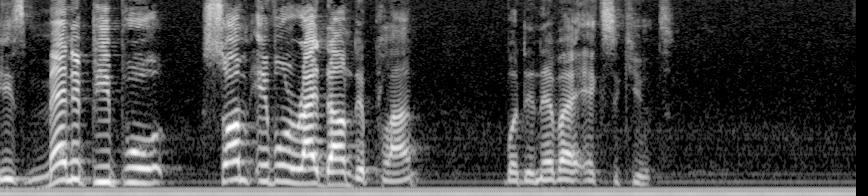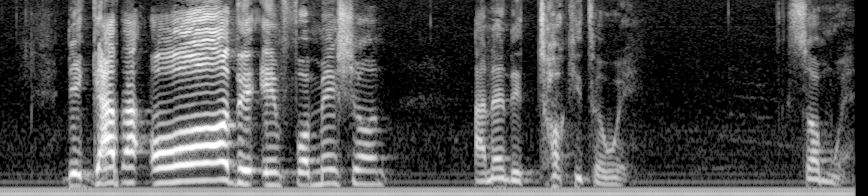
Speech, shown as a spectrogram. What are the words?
Is many people, some even write down the plan, but they never execute. They gather all the information and then they tuck it away somewhere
